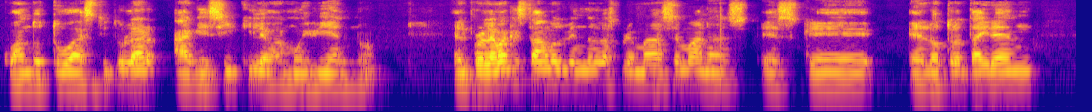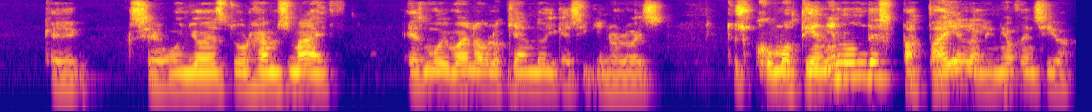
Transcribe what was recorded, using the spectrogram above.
cuando Tua es titular, a Gesicki le va muy bien, ¿no? El problema que estábamos viendo en las primeras semanas es que el otro Tyrant, que según yo es Durham Smith, es muy bueno bloqueando y Gesicki no lo es. Entonces, como tienen un despapay en la línea ofensiva,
